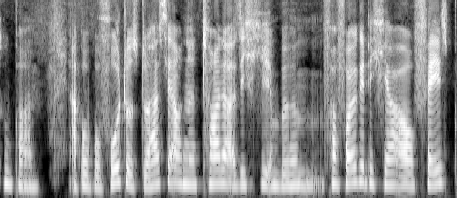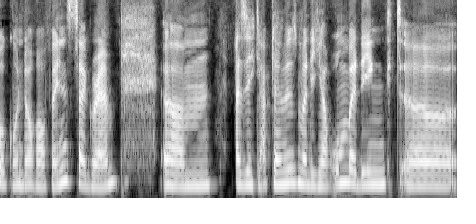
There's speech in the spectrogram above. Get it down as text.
Super. Apropos Fotos, du hast ja auch eine tolle, also ich ähm, verfolge dich ja auf Facebook und auch auf Instagram. Ähm, also ich glaube, da müssen wir dich auch unbedingt äh,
